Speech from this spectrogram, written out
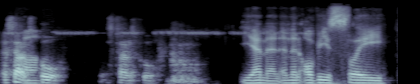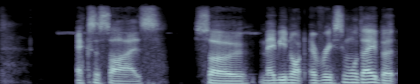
That sounds um, cool. That sounds cool. Yeah, man. And then obviously exercise. So maybe not every single day, but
